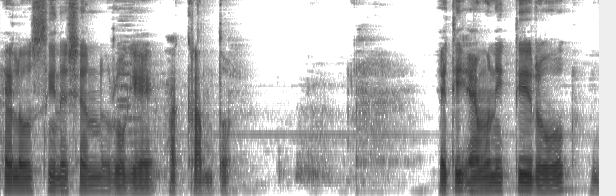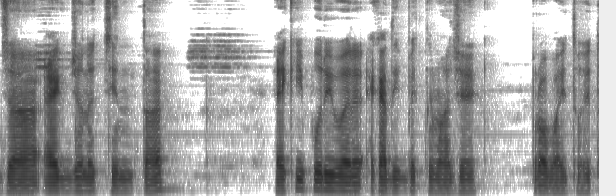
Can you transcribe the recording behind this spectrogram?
হ্যালোসিনেশন রোগে আক্রান্ত। এটি এমন একটি রোগ যা একজনের চিন্তা একই পরিবারের একাধিক ব্যক্তির মাঝে প্রবাহিত হইত।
